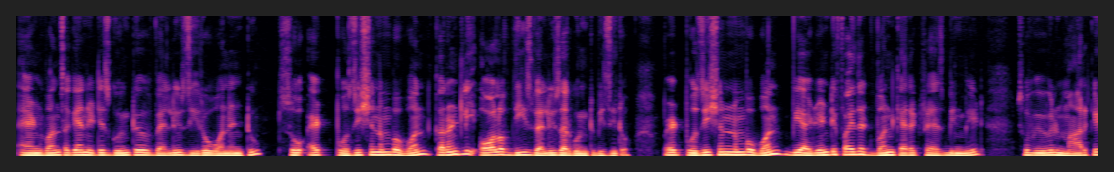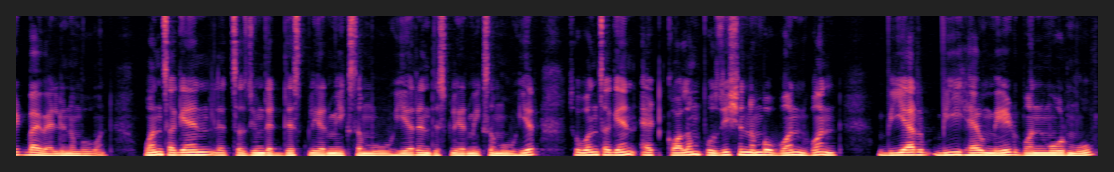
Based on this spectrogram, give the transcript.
And once again it is going to have value 0 1 and 2 so at position number 1 currently all of these values are going to be 0 but at position number 1 we identify that one character has been made. So we will mark it by value number 1 once again let's assume that this player makes a move here and this player makes a move here. So once again at column position number 1 1 we are we have made one more move.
